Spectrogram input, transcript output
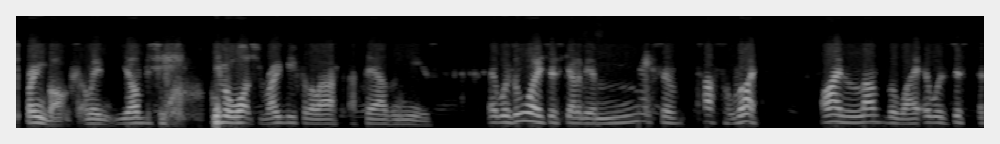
Springboks, I mean, you obviously never watched rugby for the last a thousand years. It was always just going to be a massive tussle. Right? I love the way it was just a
